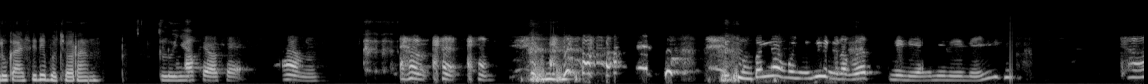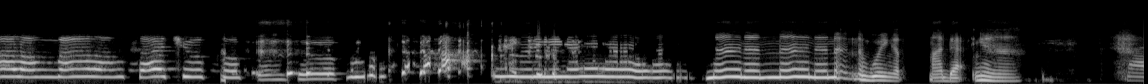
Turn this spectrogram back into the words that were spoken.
lu kasih deh bocoran klunya Oke, oke. Hmm. Sumpah ya, mau nyanyi enak banget. Nih, nih, nih, nih, nih. Kalau malam tak cukup untukmu. na na na na na nah, gue inget nadanya Nah,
